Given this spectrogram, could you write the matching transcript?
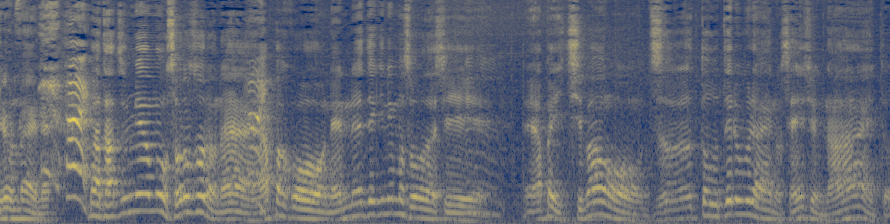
ね、はい。まあ辰巳はもうそろそろね、い。やっぱこう年齢的にもそうだし、やっぱり一番をずっと打てるぐらいの選手にならないと、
